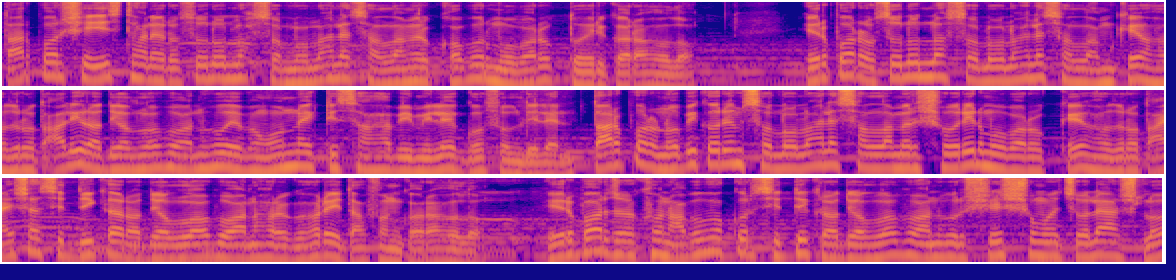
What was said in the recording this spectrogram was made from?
তারপর সেই স্থানে রসুল্লাহ সাল্লাহ সাল্লামের কবর মোবারক তৈরি করা হলো। এরপর রসুল্লাহ সাল্লাহ সাল্লামকে হজরত আলী রাদিয়াল্লাহ আনহু এবং অন্য একটি সাহাবি মিলে গোসল দিলেন। তারপর নবী করিম সাল্লাহ সাল্লামের শরীর মোবারককে হজরত আয়েশা সিদ্দিকা রদিয়াল্লাহ আনহার ঘরেই দাফন করা হলো। এরপর যখন আবু বকর সিদ্দিক রদিয়াল্লাহ আনহুর শেষ সময় চলে আসলো,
